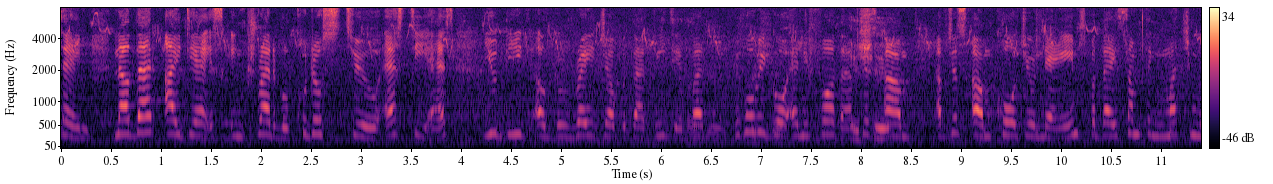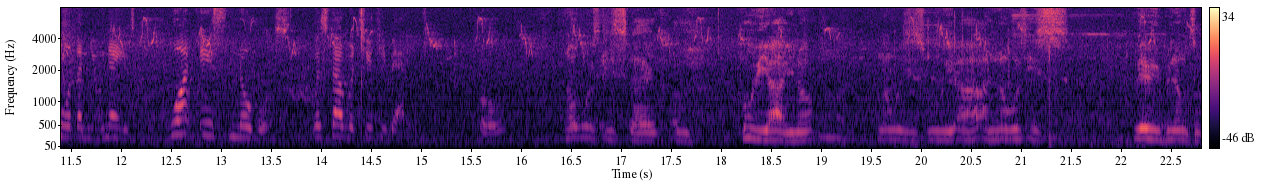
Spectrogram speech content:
Completely insane. Now, that idea is incredible. Kudos to STS. You did a great job with that video. But before we go any further, I've just, um, I've just um, called your names, but there is something much more than your names. What is Nobles? We'll start with you, T-Berry. Oh, Nobles is like um, who we are, you know. Nobles is who we are, and Nobles is where we belong to.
